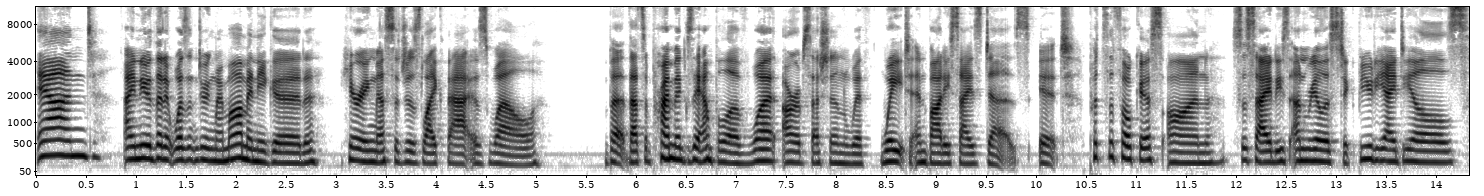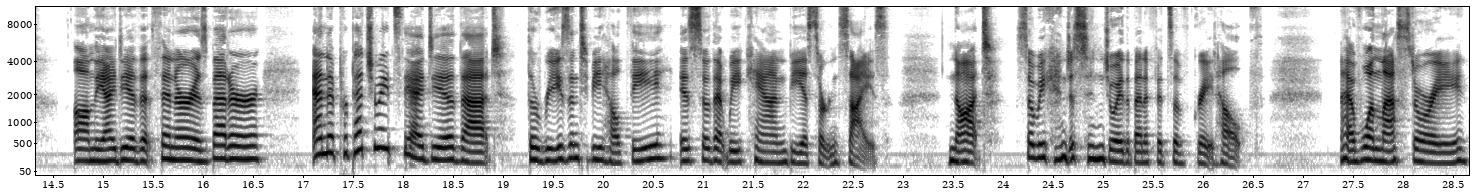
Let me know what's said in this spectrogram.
And I knew that it wasn't doing my mom any good hearing messages like that as well. But that's a prime example of what our obsession with weight and body size does. It puts the focus on society's unrealistic beauty ideals, on the idea that thinner is better, and it perpetuates the idea that the reason to be healthy is so that we can be a certain size, not so we can just enjoy the benefits of great health. I have one last story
